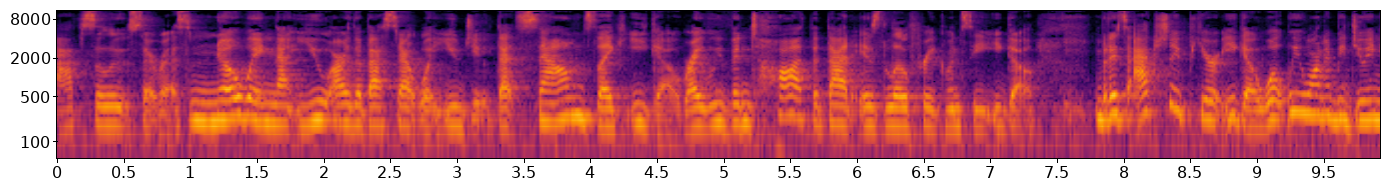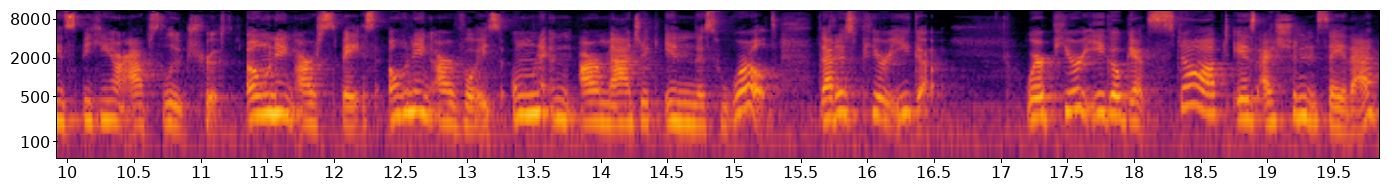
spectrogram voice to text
absolute service, knowing that you are the best at what you do? That sounds like ego, right? We've been taught that that is low frequency ego, but it's actually pure ego. What we want to be doing is speaking our absolute truth, owning our space, owning our voice, owning our magic in this world. That is pure ego. Where pure ego gets stopped is I shouldn't say that.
